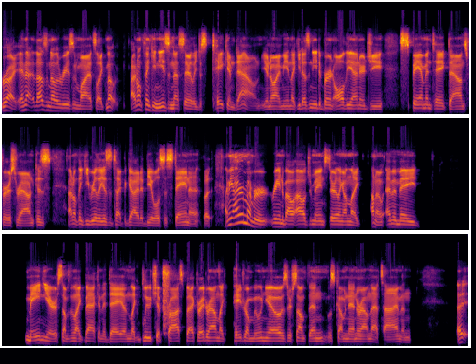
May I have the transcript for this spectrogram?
Right, and that that's another reason why it's like no, I don't think he needs to necessarily just take him down. You know, what I mean, like he doesn't need to burn all the energy spamming takedowns first round because I don't think he really is the type of guy to be able to sustain it. But I mean, I remember reading about Aljamain Sterling on like I don't know MMA mania or something like back in the day and like blue chip prospect right around like Pedro Munhoz or something was coming in around that time and I,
